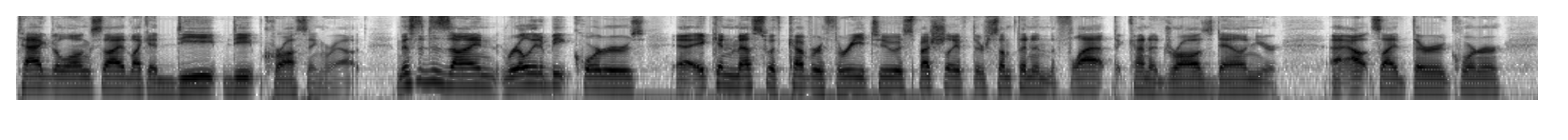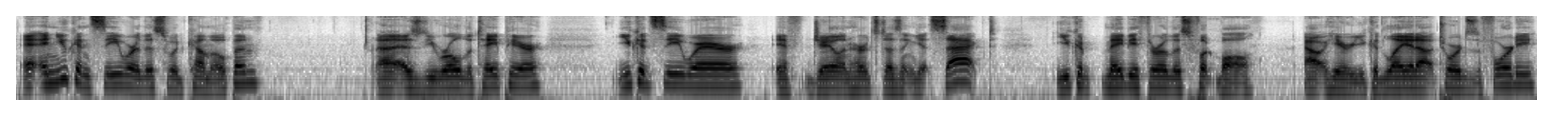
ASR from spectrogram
tagged alongside like a deep, deep crossing route. This is designed really to beat quarters. Uh, it can mess with cover three too, especially if there's something in the flat that kind of draws down your uh, outside third corner. And, and you can see where this would come open uh, as you roll the tape here. You could see where if Jalen Hurts doesn't get sacked, you could maybe throw this football out here. You could lay it out towards the 40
